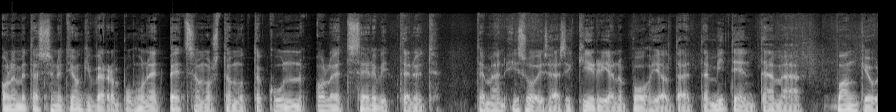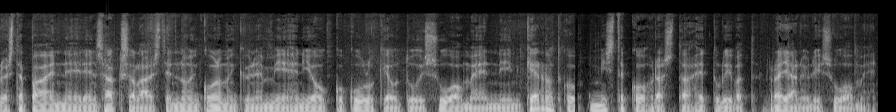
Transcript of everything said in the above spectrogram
olemme tässä nyt jonkin verran puhuneet Petsamosta, mutta kun olet selvittänyt tämän isoisäsi kirjan pohjalta, että miten tämä vankeudesta paineiden saksalaisten noin 30 miehen joukko kulkeutui Suomeen, niin kerrotko, mistä kohdasta he tulivat rajan yli Suomeen?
